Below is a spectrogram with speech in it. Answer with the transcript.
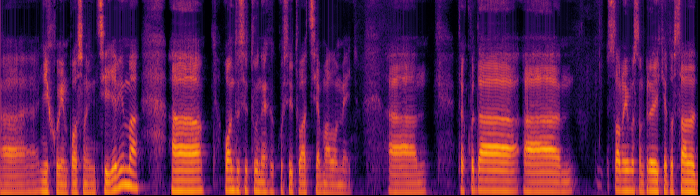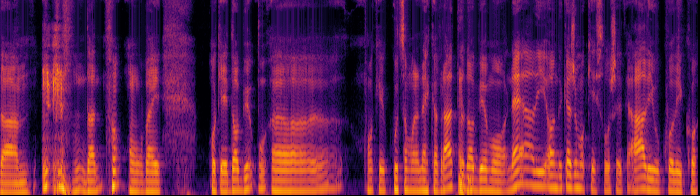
a, njihovim poslovnim ciljevima, a, onda se tu nekako situacija malo menja. A, tako da a, stvarno imao sam prilike do sada da, da ovaj, ok, dobio, uh, ok, kucamo na neka vrata, mhm. dobijemo ne, ali onda kažemo, ok, slušajte, ali ukoliko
